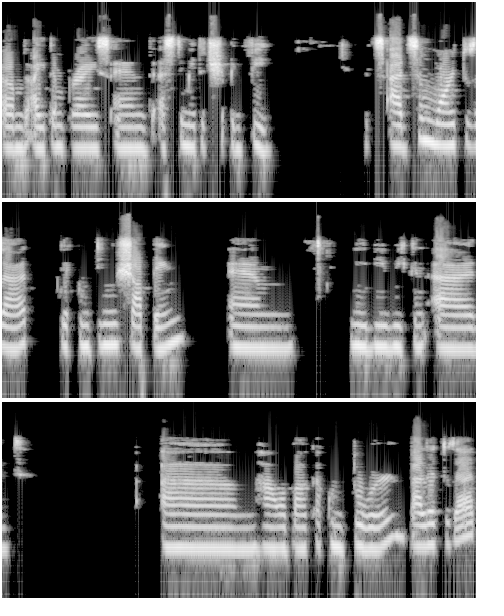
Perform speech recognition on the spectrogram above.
um, the item price, and the estimated shipping fee. Let's add some more to that. Click continue shopping. Um, maybe we can add, um, how about a contour palette to that?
